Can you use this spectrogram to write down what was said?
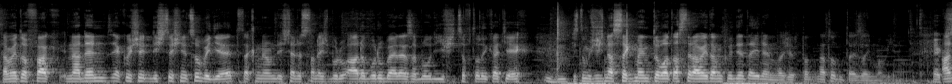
tam je to fakt na den, jakože když chceš něco vidět, tak jenom když nedostaneš bodu A do bodu B, tak zabloudíš co v tolika těch, mm-hmm. že to můžeš nasegmentovat a strávit tam klidně týden, takže to, na to, to je zajímavý. No. Jak, A-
